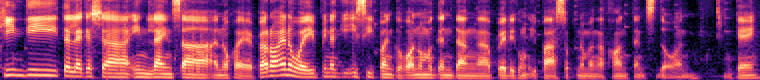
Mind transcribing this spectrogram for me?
hindi talaga siya inline sa ano ko eh. Pero anyway, pinag-iisipan ko kung anong magandang uh, pwede kong ipasok ng mga contents doon. Okay?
